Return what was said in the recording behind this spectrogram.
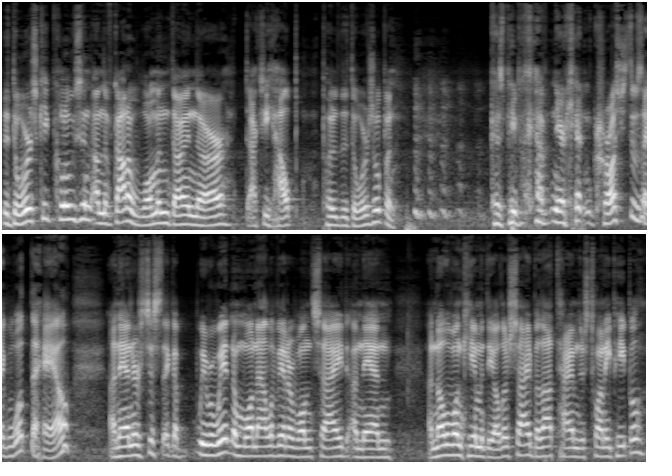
the doors keep closing, and they've got a woman down there to actually help pull the doors open because people kept near getting crushed. It was like, what the hell? And then there's just like a we were waiting on one elevator one side, and then another one came at the other side. By that time, there's 20 people,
